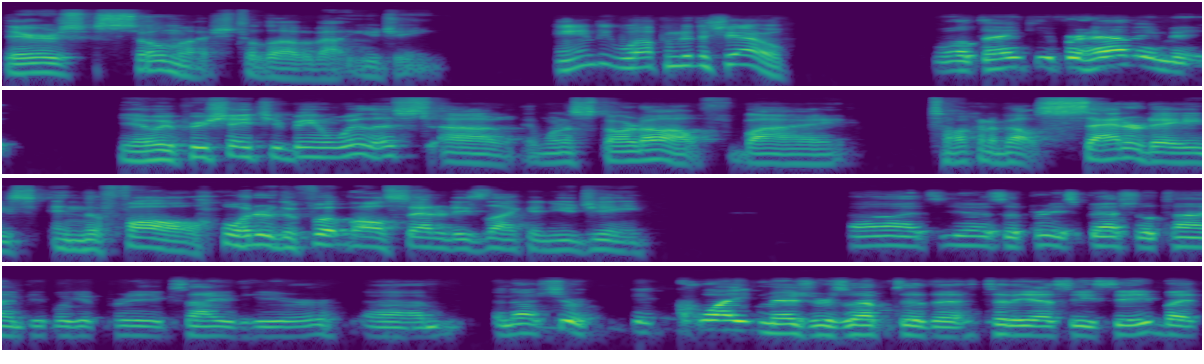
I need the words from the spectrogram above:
There's so much to love about Eugene. Andy, welcome to the show. Well, thank you for having me. Yeah, we appreciate you being with us. Uh, I want to start off by talking about Saturdays in the fall. What are the football Saturdays like in Eugene? Uh, it's you know it's a pretty special time. People get pretty excited here. Um, I'm not sure it quite measures up to the to the SEC, but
